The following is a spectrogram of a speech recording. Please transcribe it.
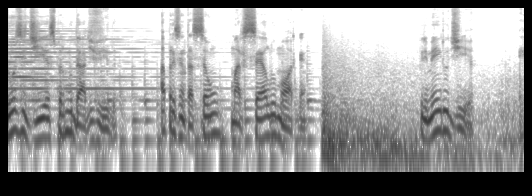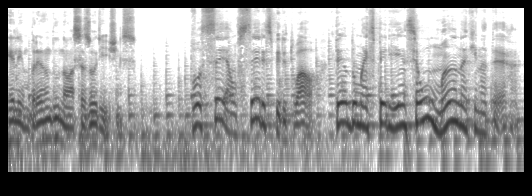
12 dias para mudar de vida. Apresentação Marcelo Morgan. Primeiro dia. Relembrando nossas origens. Você é um ser espiritual tendo uma experiência humana aqui na Terra.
